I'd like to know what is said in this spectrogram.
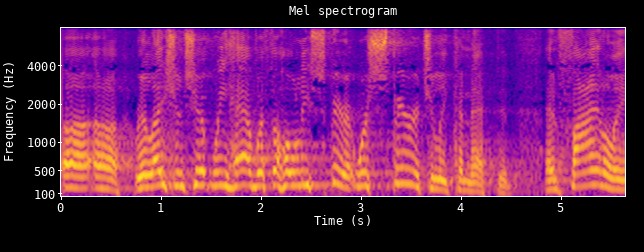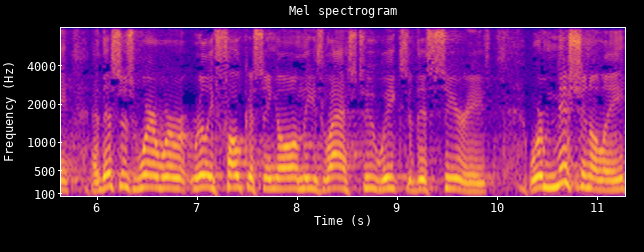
uh, uh, relationship we have with the Holy Spirit. We're spiritually connected. And finally, and this is where we're really focusing on these last two weeks of this series, we're missionally,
